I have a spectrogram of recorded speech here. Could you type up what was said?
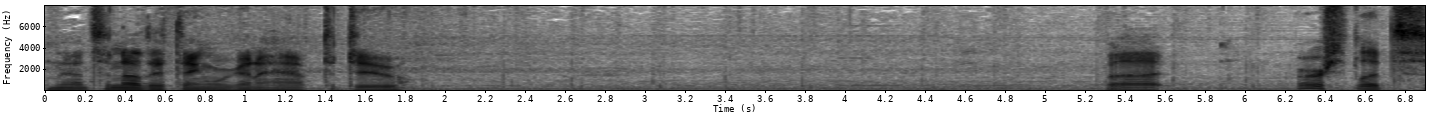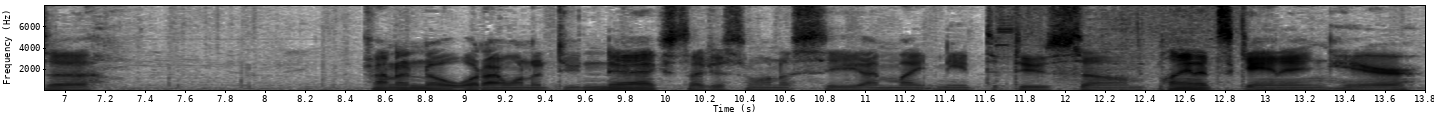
That's another thing we're gonna have to do. But first, let's uh, kind of know what I want to do next. I just want to see, I might need to do some planet scanning here.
